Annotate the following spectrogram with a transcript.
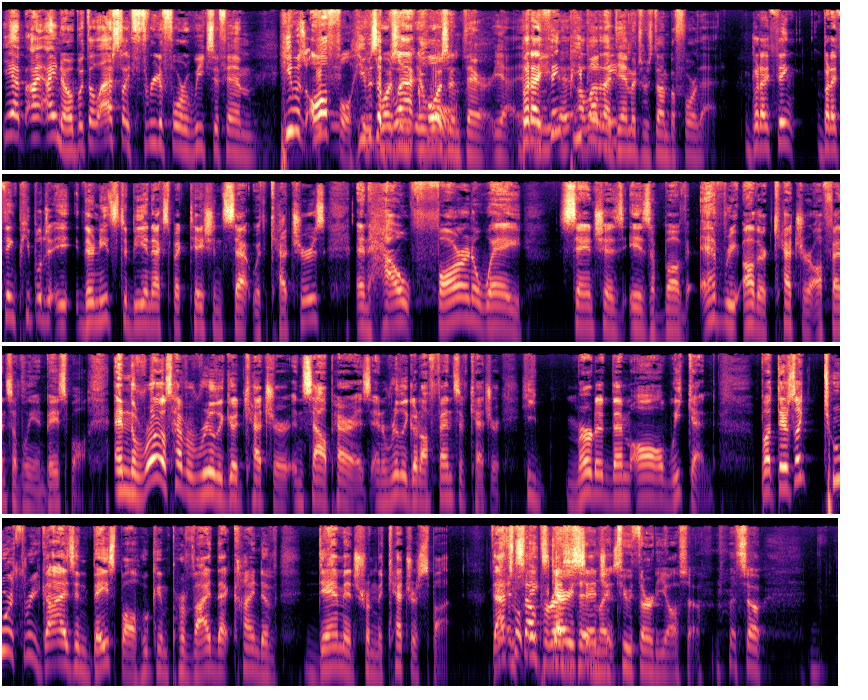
Yeah, I, I know, but the last like three to four weeks of him, He was awful. he it was a black it hole. wasn't there. Yeah, But I mean, think a lot of that need- damage was done before that. But I think, but I think people there needs to be an expectation set with catchers and how far and away Sanchez is above every other catcher offensively in baseball. And the Royals have a really good catcher in Sal Perez and a really good offensive catcher. He murdered them all weekend. But there's like two or three guys in baseball who can provide that kind of damage from the catcher spot. That's and what Sal makes Perez Gary hitting like two thirty also. so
